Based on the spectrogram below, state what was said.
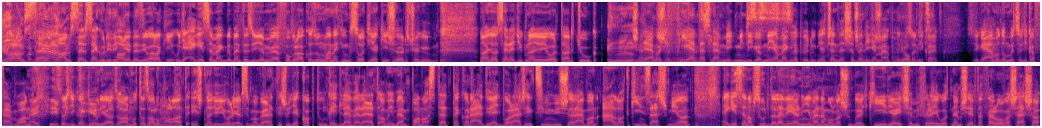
Jó Hamster, hamster security kérdezi valaki. Ugye egészen megdöbbentő az ügy, amivel foglalkozunk, van nekünk Szotyi a kis hörcsögünk. Nagyon szeretjük, nagyon jól tartjuk, de hogy hihetetlen még mindig, néha meglepődünk. Ja, csendesebben, igen, Szotyika. Szotyika, elmondom, hogy Szotyika fenn van. Igen. túrja az almot az alom alatt, és nagyon jól érzi magát, és ugye kaptunk egy levelet, amiben panaszt tettek a Rádió egy Balázsék című műsorában állatkínzás miatt. Egészen abszurd a levél, nyilván nem olvassuk be, hogy ki írja, itt semmiféle jogot nem sért a felolvasása,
